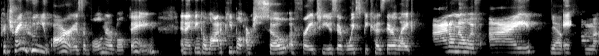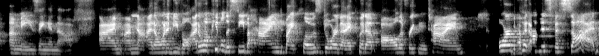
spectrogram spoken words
portraying who you are is a vulnerable thing. And I think a lot of people are so afraid to use their voice because they're like, I don't know if I yep. am amazing enough. I'm I'm not I don't want to be vul- I don't want people to see behind my closed door that I put up all the freaking time or yep. put on this facade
